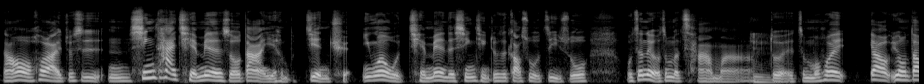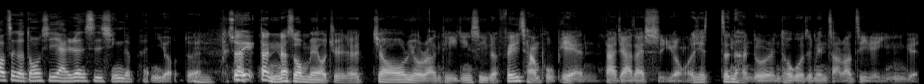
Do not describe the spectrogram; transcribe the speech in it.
然后后来就是嗯，心态前面的时候当然也很不健全，因为我前面的心情就是告诉我自己说，我真的有这么差吗？嗯、对，怎么会？要用到这个东西来认识新的朋友，对，嗯、所以但，但你那时候没有觉得交友软体已经是一个非常普遍，大家在使用，而且真的很多人透过这边找到自己的姻缘。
